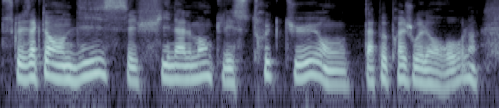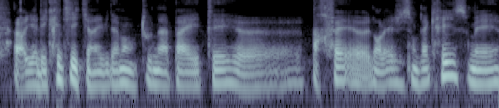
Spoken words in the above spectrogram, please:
ce que les acteurs en disent, c'est finalement que les structures ont à peu près joué leur rôle. Alors il y a des critiques, hein, évidemment, tout n'a pas été euh, parfait euh, dans la gestion de la crise, mais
